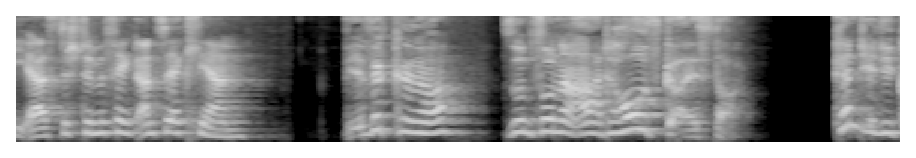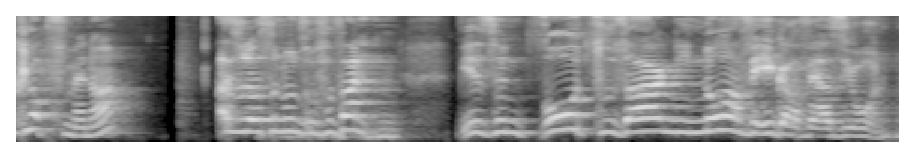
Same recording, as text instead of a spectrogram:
Die erste Stimme fängt an zu erklären. Wir Wikinger sind so eine Art Hausgeister. Kennt ihr die Klopfmänner? Also das sind unsere Verwandten. Wir sind sozusagen die Norweger-Version.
